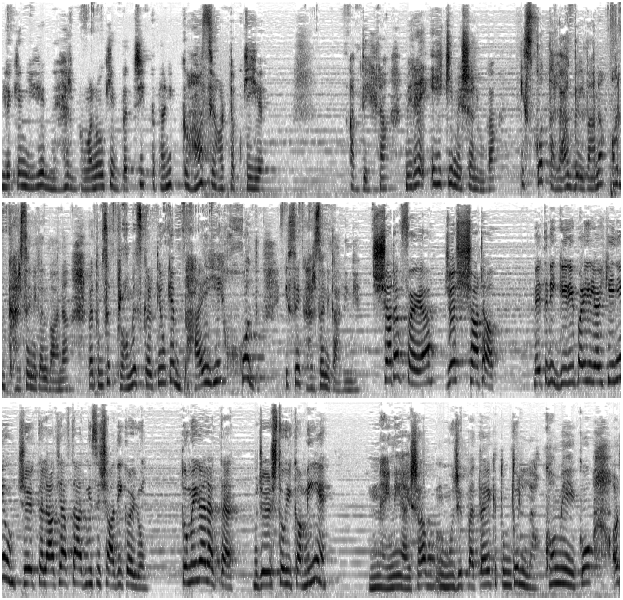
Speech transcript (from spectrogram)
लेकिन ये मेहरबानों की बच्ची पता नहीं कहाँ से आ टपकी है। अब देखना मेरा एक ही मिशन होगा इसको तलाक दिलवाना और घर से निकलवाना। मैं तुमसे प्रॉमिस करती हूँ कि भाई ही खुद इसे घर से निकालेंगे। Shut up Fariya just shut up मैं इतनी गिरी पड़ी लड़की नहीं हूँ जो एक तलाक याफ्ता आदमी से शादी कर लूँ। तुम्हें क्या लगता है? मुझे रिश्तों की कमी है? नहीं नहीं आयशा मुझे पता है कि तुम तो लाखों में एक हो और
